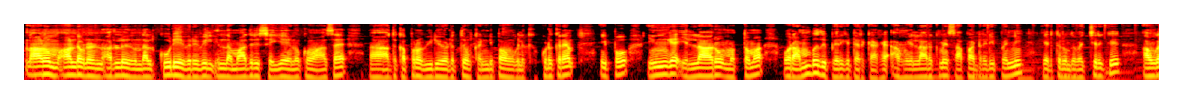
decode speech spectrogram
நானும் ஆண்டவனின் அருள் இருந்தால் கூடிய விரைவில் இந்த மாதிரி செய்ய எனக்கும் ஆசை. நான் அதுக்கப்புறம் வீடியோ எடுத்து கண்டிப்பாக உங்களுக்கு கொடுக்குறேன். இப்போது இங்கே எல்லோரும் மொத்தமாக ஒரு ஐம்பது பேர்கிட்ட இருக்காங்க. அவங்க எல்லாருக்குமே சாப்பாடு ரெடி பண்ணி எடுத்துகிட்டு வந்து வச்சுருக்கு. அவங்க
